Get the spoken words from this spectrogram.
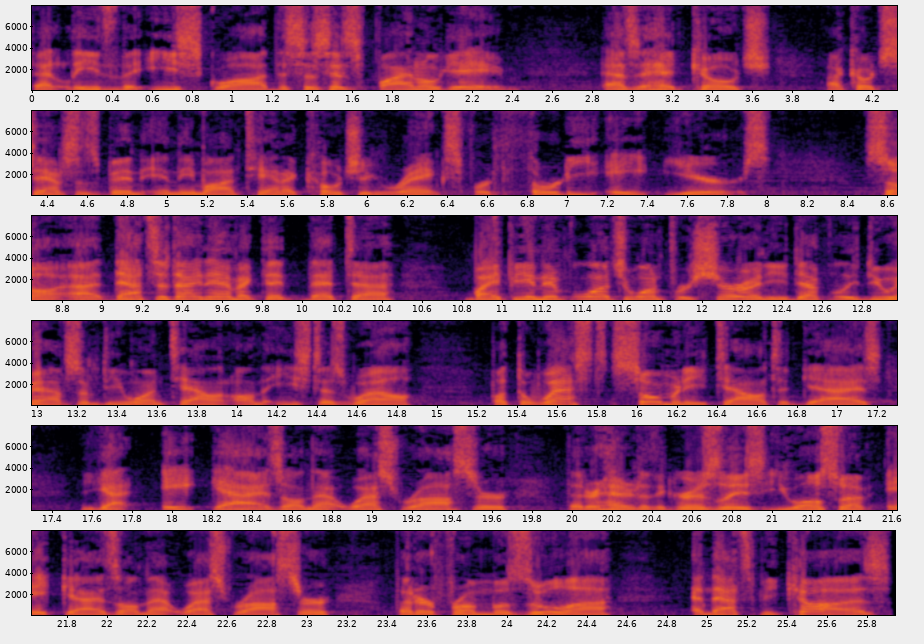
that leads the East squad. This is his final game as a head coach. Uh, coach Sampson's been in the Montana coaching ranks for 38 years. So uh, that's a dynamic that that uh, might be an influential one for sure. And you definitely do have some D1 talent on the East as well. But the West, so many talented guys. You got eight guys on that West roster that are headed to the Grizzlies. You also have eight guys on that West roster that are from Missoula, and that's because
